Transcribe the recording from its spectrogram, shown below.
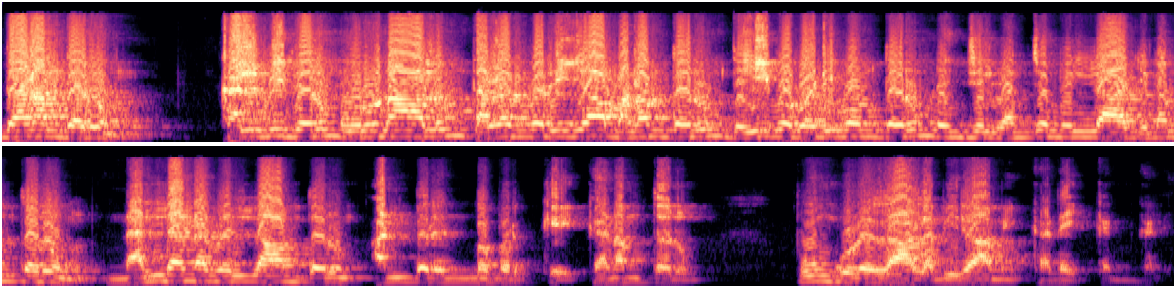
தனம் தரும். கல்வி தரும் ஒரு நாளும் தளர்வறியா மனம் தரும் தெய்வ வடிவம் தரும் நெஞ்சில் வஞ்சமில்லா இனம் தரும் நல்லனவெல்லாம் தரும் அன்பர் என்பவர்க்கே கணம் தரும். பூங்குழலால் அபிராமி கடை கண்களை.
